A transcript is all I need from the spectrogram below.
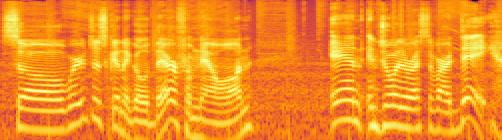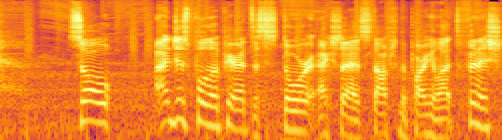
So we're just gonna go there from now on and enjoy the rest of our day. So I just pulled up here at the store. Actually, I stopped in the parking lot to finish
